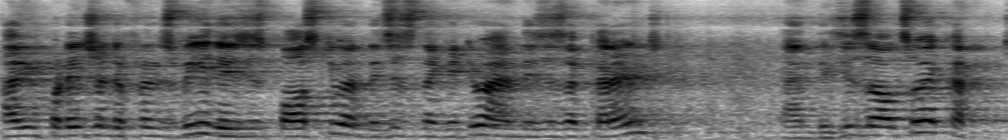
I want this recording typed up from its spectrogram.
having potential difference V, this is positive and this is negative and this is a current and this is also a current.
